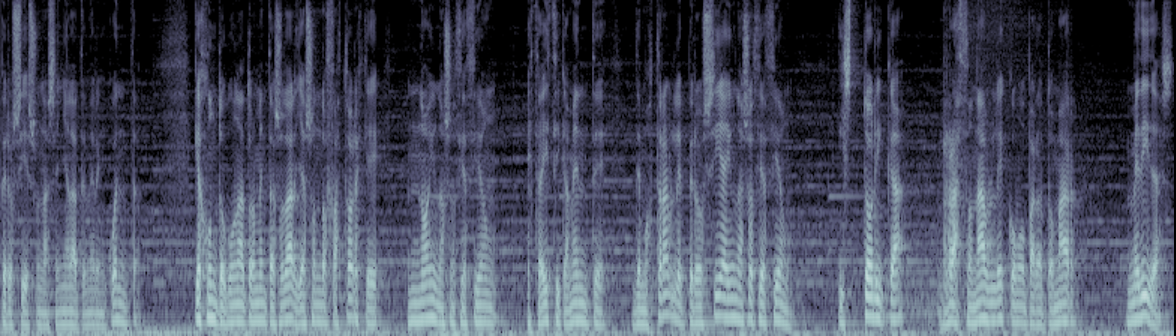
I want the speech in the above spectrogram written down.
pero sí es una señal a tener en cuenta que junto con una tormenta solar ya son dos factores que no hay una asociación estadísticamente demostrable, pero sí hay una asociación histórica razonable como para tomar medidas,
